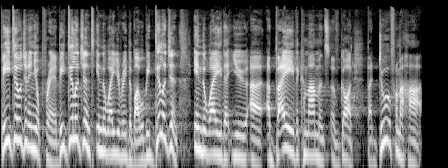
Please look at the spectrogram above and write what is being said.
Be diligent in your prayer. Be diligent in the way you read the Bible. Be diligent in the way that you uh, obey the commandments of God. But do it from a heart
